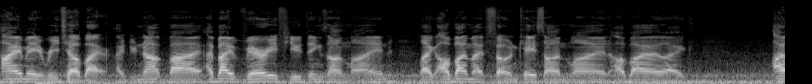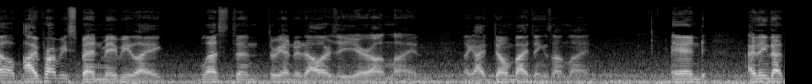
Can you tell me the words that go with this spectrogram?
I'm a retail buyer. I do not buy. I buy very few things online. Like I'll buy my phone case online. I'll buy like I'll I probably spend maybe like less than three hundred dollars a year online. Like I don't buy things online, and I think that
